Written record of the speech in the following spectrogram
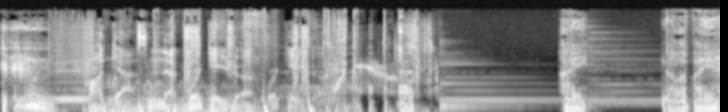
Podcast Network Asia. Network Asia. Hai, gak apa-apa ya.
